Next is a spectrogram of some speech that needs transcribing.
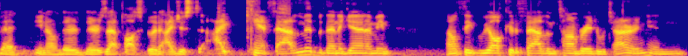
that you know there there's that possibility. I just I can't fathom it. But then again, I mean, I don't think we all could have fathomed Tom Brady retiring, and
